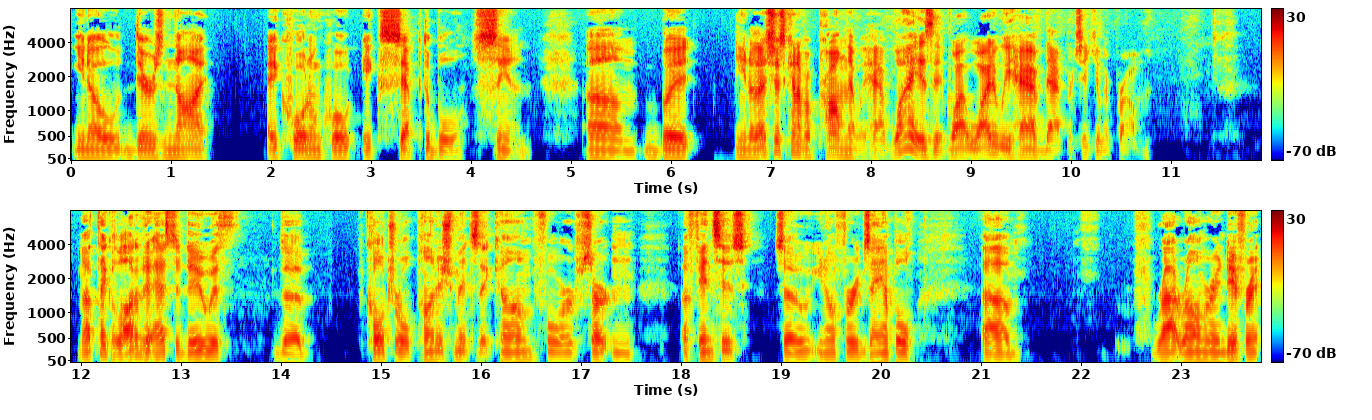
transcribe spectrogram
you know, there's not a quote unquote acceptable sin. Um, but, you know, that's just kind of a problem that we have. Why is it? Why, why do we have that particular problem? I think a lot of it has to do with the cultural punishments that come for certain offenses. So, you know, for example, um, right, wrong, or indifferent,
